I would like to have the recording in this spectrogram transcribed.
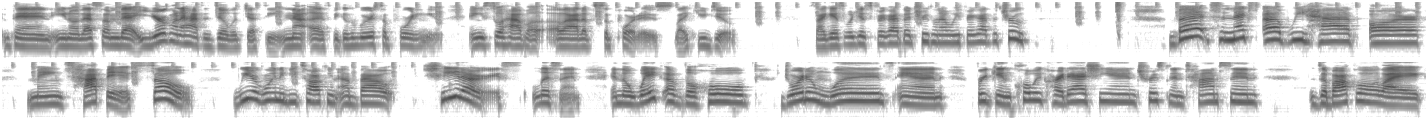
then, you know, that's something that you're going to have to deal with, Jesse, not us, because we're supporting you. And you still have a, a lot of supporters like you do. So I guess we'll just figure out the truth whenever we figure out the truth. But next up, we have our main topic. So we are going to be talking about cheaters. Listen, in the wake of the whole Jordan Woods and freaking Khloe Kardashian, Tristan Thompson debacle, like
